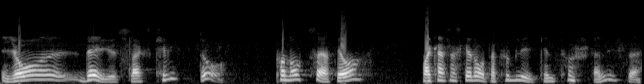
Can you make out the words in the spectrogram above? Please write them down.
Ja, det är ju ett slags kvitto. På något sätt, ja. Man kanske ska låta publiken törsta lite.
